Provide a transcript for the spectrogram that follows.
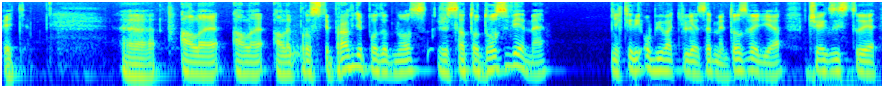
Viete. E, ale, ale, ale proste pravdepodobnosť, že sa to dozvieme, niekedy obyvateľia Zeme dozvedia, či existuje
